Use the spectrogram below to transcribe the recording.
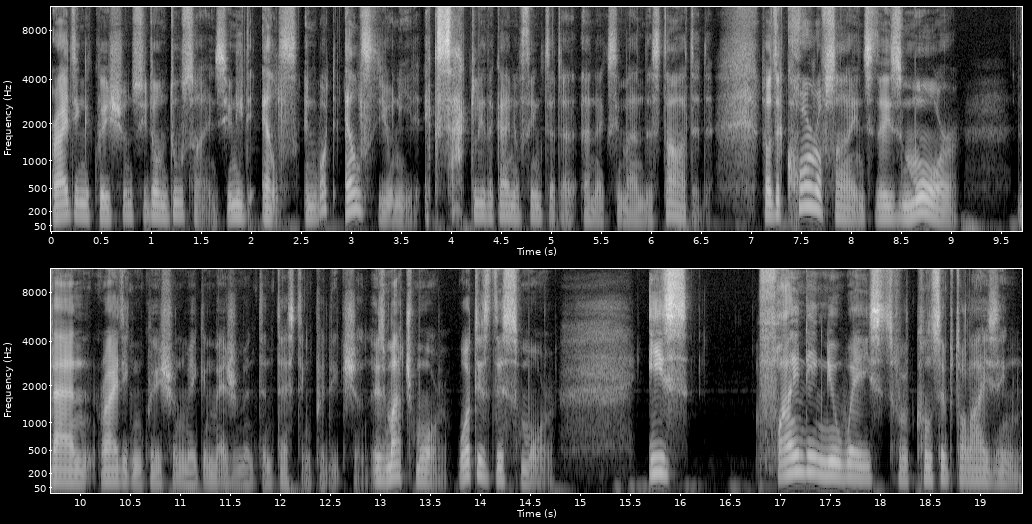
writing equations, you don't do science. You need else. And what else do you need? Exactly the kind of things that Anaximander started. So at the core of science, there is more than writing equation, making measurement, and testing prediction. There's much more. What is this more? Is finding new ways for conceptualizing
